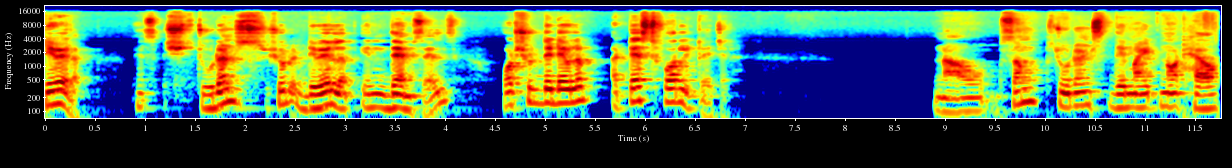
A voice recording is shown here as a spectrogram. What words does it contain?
develop. Means students should develop in themselves what should they develop? A test for literature now some students they might not have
